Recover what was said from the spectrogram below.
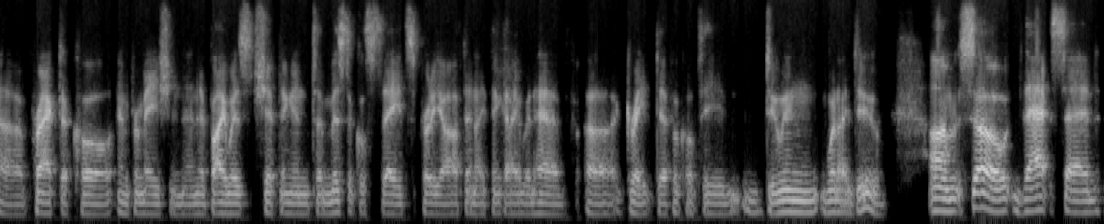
uh, practical information. And if I was shifting into mystical states pretty often, I think I would have uh, great difficulty doing what I do. Um, so that said,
